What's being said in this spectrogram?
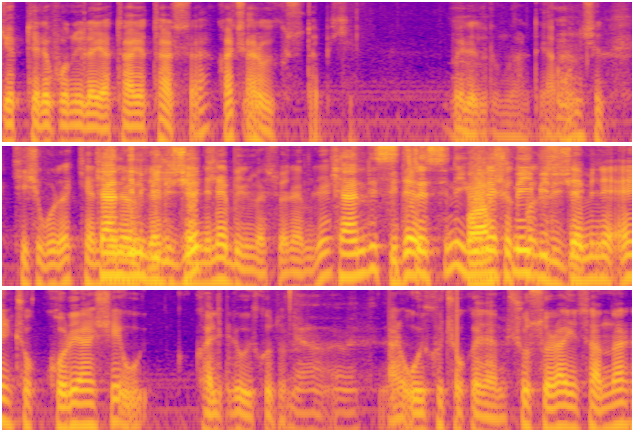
cep telefonuyla yatağa yatarsa kaçar uykusu tabii ki. Böyle durumlarda. Yani evet. Onun için kişi burada kendine kendini özel, bilecek, kendine bilmesi önemli. Kendi stresini yönetmeyi bilecek. sistemini en çok koruyan şey kaliteli uykudur. Ya, evet. Yani uyku çok önemli. Şu sıra insanlar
